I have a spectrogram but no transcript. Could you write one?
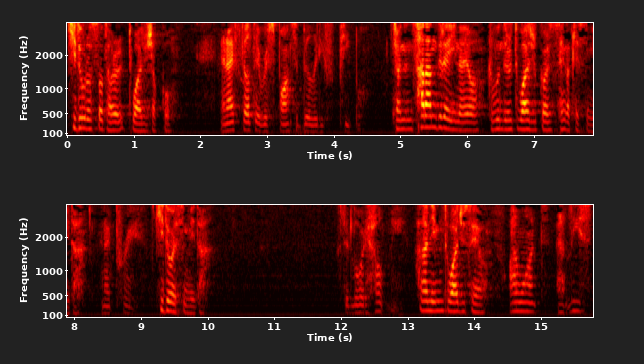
기도로서 덜 도와주셨고 And I felt a responsibility for people. 저는 사람들에 인하여 그분들을 도와줄 걸 생각했습니다. And I prayed. 기도했습니다. I said, Lord, help me. 하나님 도와주세요. I want at least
